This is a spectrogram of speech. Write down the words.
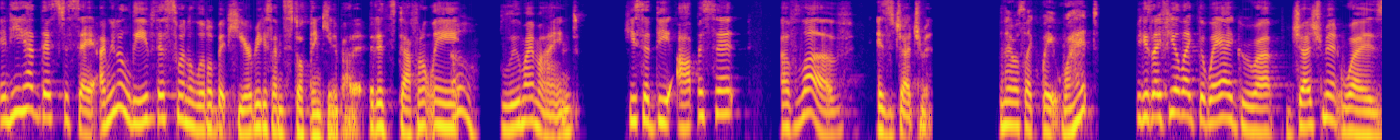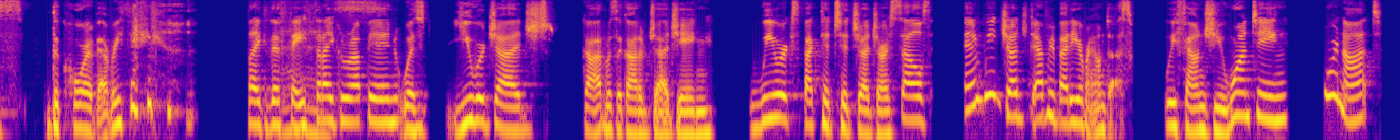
And he had this to say. I'm going to leave this one a little bit here because I'm still thinking about it, but it's definitely oh. blew my mind. He said the opposite of love is judgment. And I was like, wait, what? Because I feel like the way I grew up, judgment was the core of everything. Like the yes. faith that I grew up in was you were judged. God was a God of judging. We were expected to judge ourselves and we judged everybody around us. We found you wanting or not.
